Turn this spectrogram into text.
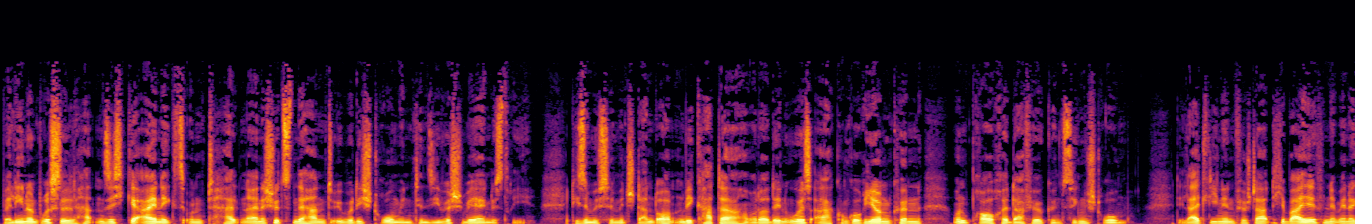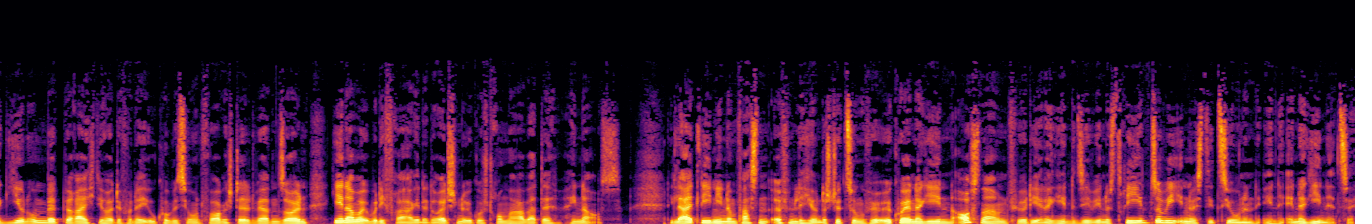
Berlin und Brüssel hatten sich geeinigt und halten eine schützende Hand über die stromintensive Schwerindustrie. Diese müsse mit Standorten wie Katar oder den USA konkurrieren können und brauche dafür günstigen Strom. Die Leitlinien für staatliche Beihilfen im Energie- und Umweltbereich, die heute von der EU-Kommission vorgestellt werden sollen, gehen aber über die Frage der deutschen Ökostromrabatte hinaus. Die Leitlinien umfassen öffentliche Unterstützung für Ökoenergien, Ausnahmen für die energieintensive Industrie sowie Investitionen in Energienetze.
